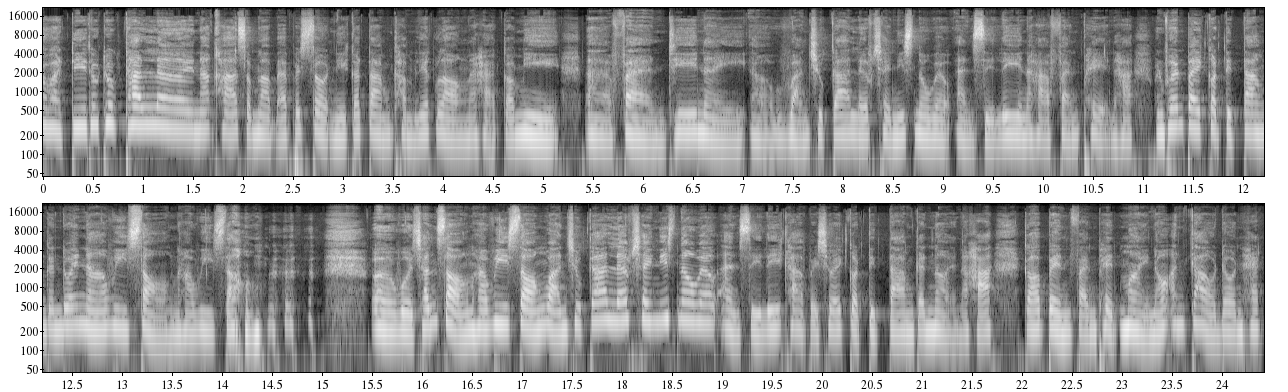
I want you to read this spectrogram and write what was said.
สวัสดีทุกๆทท่านเลยนะคะสำหรับเอพิโซดนี้ก็ตามคำเรียกร้องนะคะ ก็มีแฟนที่ในหวานชูการ์เลิฟ Chinese Novel and Series นะคะ แฟนเพจนะคะ เพื่อนๆไปกดติดตามกันด้วยนะ V2 นะคะ V2 เอ่อเวอร์ชัน2นะคะ V2 หวานชูการ์เลิฟ Chinese Novel and Series ค่ะ ไปช่วยกดติดตามกันหน่อยนะคะ ก็เป็นแฟนเพจใหม่เนาะอันเก่าโดนแฮ็ก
